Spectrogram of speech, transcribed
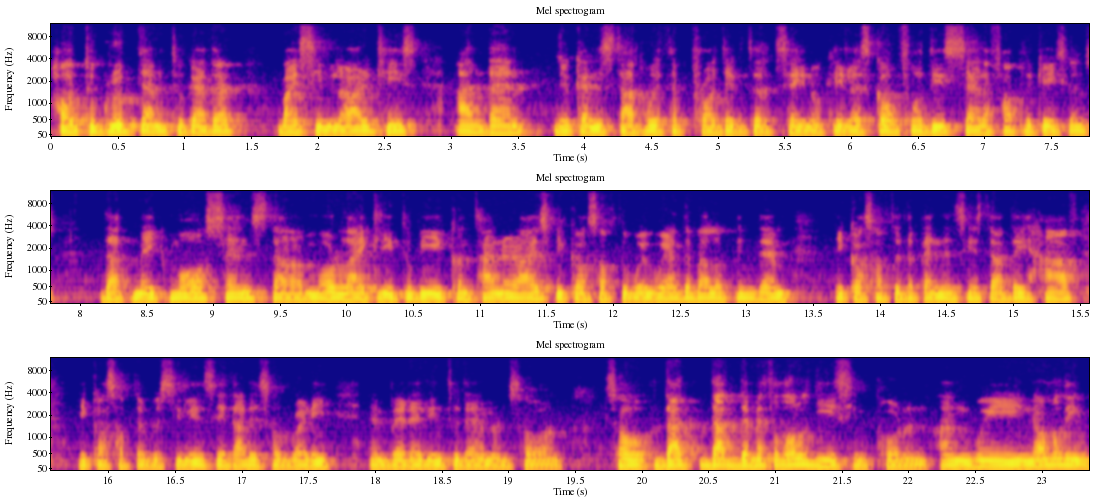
how to group them together by similarities and then you can start with a project that's saying, okay, let's go for this set of applications that make more sense, that are more likely to be containerized because of the way we are developing them, because of the dependencies that they have, because of the resiliency that is already embedded into them and so on. So that, that the methodology is important. And we normally,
